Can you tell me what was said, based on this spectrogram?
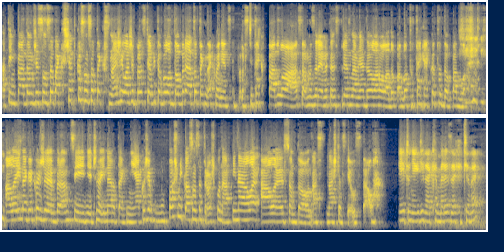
A tým pádom, že som sa tak, všetko som sa tak snažila, že proste, aby to bolo dobré a to tak nakoniec to proste tak padlo a samozrejme ten stres na mňa dolahol a dopadlo to tak, ako to dopadlo. Ale inak akože v rámci niečoho iného tak nie. Akože pošmykla som sa trošku na finále, ale som to na, našťastie ustala. Je to niekde na kamere zachytené?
